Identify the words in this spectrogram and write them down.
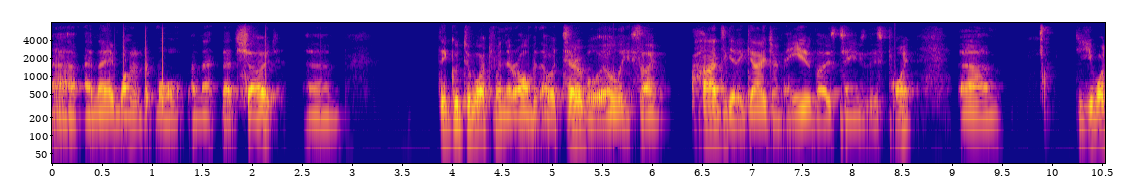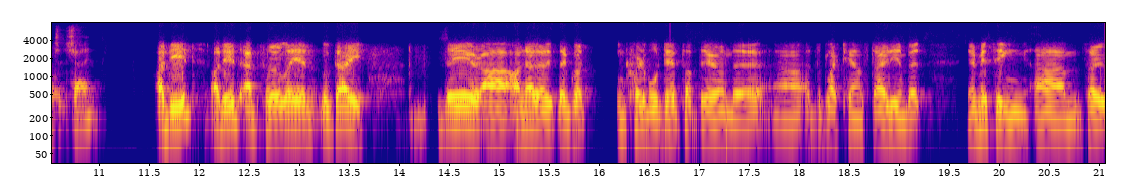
uh, and they wanted it more, and that that showed. Um, they're good to watch when they're on, but they were terrible early, so hard to get a gauge on either of those teams at this point. Um, did you watch it, Shane? I did, I did, absolutely. And look, they, they're, uh, I know they've got incredible depth up there on the uh, at the Blacktown Stadium, but they're missing. Um, so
